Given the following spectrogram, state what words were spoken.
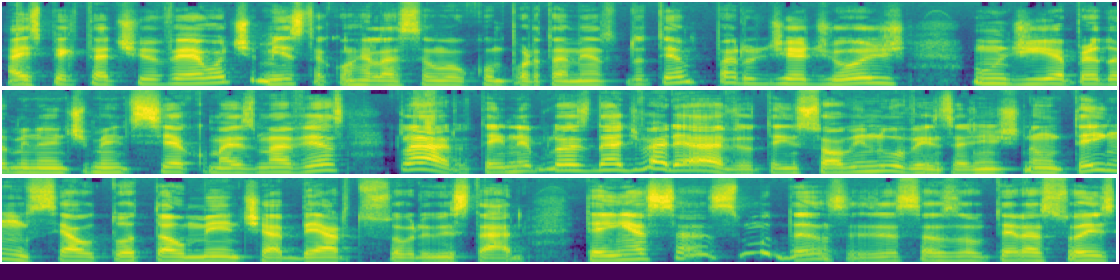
a expectativa é otimista com relação ao comportamento do tempo para o dia de hoje, um dia predominantemente seco mais uma vez. Claro, tem nebulosidade variável, tem sol e nuvens, a gente não tem um céu totalmente aberto sobre o estado. Tem essas mudanças, essas alterações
